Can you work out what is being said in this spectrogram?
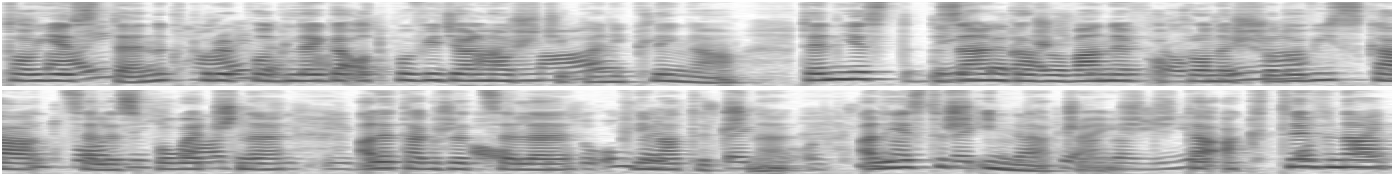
to jest ten, który podlega odpowiedzialności pani Klinga. Ten jest zaangażowany w ochronę środowiska, cele społeczne, ale także cele klimatyczne. Ale jest też inna część, ta aktywna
